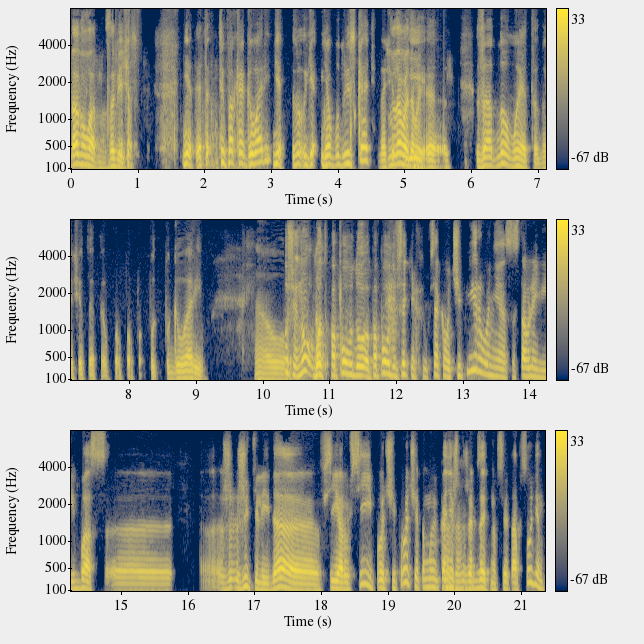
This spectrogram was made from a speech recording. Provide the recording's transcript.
Да ну ладно, забей. Сейчас... Нет, это ты пока говори. Нет, ну, я, я буду искать. Значит, ну давай, и, давай. Э, заодно мы это, значит, это поговорим. А, Слушай, ну, ну вот по поводу, по поводу всяких, всякого чипирования, составления баз э, э жителей, да, всей Руси и прочее, прочее, это мы, конечно uh-huh. же, обязательно все это обсудим.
